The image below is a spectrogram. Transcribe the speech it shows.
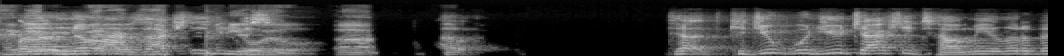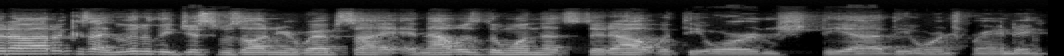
Have you uh, no, I was actually just, oil. Uh, could you would you actually tell me a little bit about it because I literally just was on your website and that was the one that stood out with the orange the uh, the orange branding.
